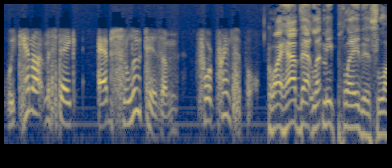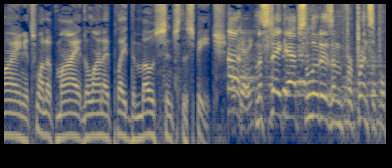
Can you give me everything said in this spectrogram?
We cannot mistake absolutism for principle. Oh, I have that. Let me play this line. It's one of my the line I played the most since the speech. Okay. Mistake absolutism for principle,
